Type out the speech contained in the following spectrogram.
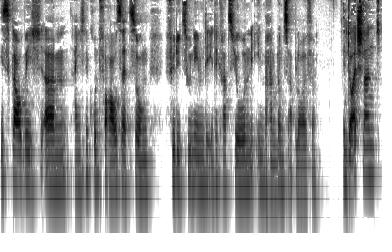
ist, glaube ich, ähm, eigentlich eine Grundvoraussetzung für die zunehmende Integration in Behandlungsabläufe. In Deutschland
